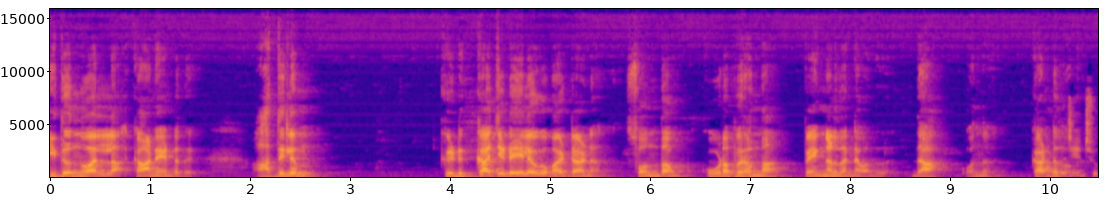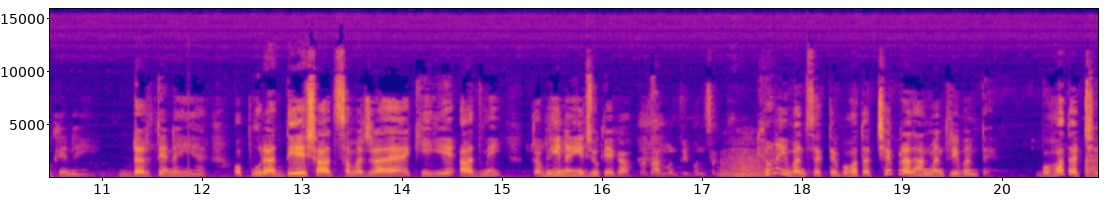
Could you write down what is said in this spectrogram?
ഇതൊന്നുമല്ല കാണേണ്ടത് അതിലും കിടുക്കാച്ചി ഡയലോഗുമായിട്ടാണ് സ്വന്തം കൂടെ പിറന്ന പെങ്ങൾ തന്നെ വന്നത് ദാ ഒന്ന് കണ്ടത് राहुल जी झुके नहीं डरते नहीं हैं और पूरा देश आज समझ रहा है कि ये आदमी कभी नहीं झुकेगा प्रधानमंत्री बन सकते हैं क्यों नहीं बन सकते बहुत अच्छे प्रधानमंत्री बनते बहुत अच्छे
